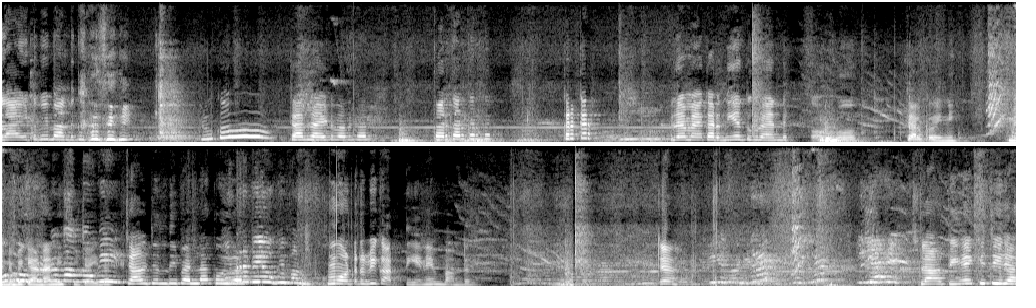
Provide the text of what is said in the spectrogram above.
ਲਾਈਟ ਵੀ ਬੰਦ ਕਰ ਦੇ ਰੁਕੋ ਚੱਲ ਲਾਈਟ ਬੰਦ ਕਰ ਕਰ ਕਰ ਕਰ ਕਰ। ਕਰ ਕਰ। ਲੈ ਮੈਂ ਕਰਦੀ ਆ ਤੂੰ ਰਹਿਣ ਦੇ। ਓਹੋ ਚੱਲ ਕੋਈ ਨਹੀਂ ਮੈਨੂੰ ਵੀ ਕਹਿਣਾ ਨਹੀਂ ਸੀ ਚਾਹੀਦਾ। ਚੱਲ ਜਲਦੀ ਪਹਿਲਾਂ ਕੋਈ ਗੱਲ ਮੋਟਰ ਵੀ ਕਰਤੀ ਇਹਨੇ ਬੰਦ। ਚੱਲ। ਲਾਤੀ ਹੈ ਕੀ ਚੀਜ਼। ਆ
